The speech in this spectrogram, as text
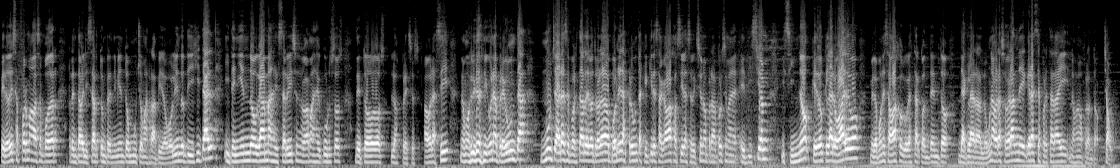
pero de esa forma vas a poder rentabilizar tu emprendimiento mucho más rápido, volviéndote digital y teniendo gamas de servicios o gamas de cursos de todos los precios. Ahora sí, no me olvido ninguna pregunta. Muchas gracias por estar del otro lado. Poné las preguntas que quieres acá abajo, así las selecciono para la próxima edición. Y si no quedó claro algo, me lo pones abajo que voy a estar contento de aclararlo. Un abrazo grande, gracias por estar ahí. Nos vemos pronto. Chau.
